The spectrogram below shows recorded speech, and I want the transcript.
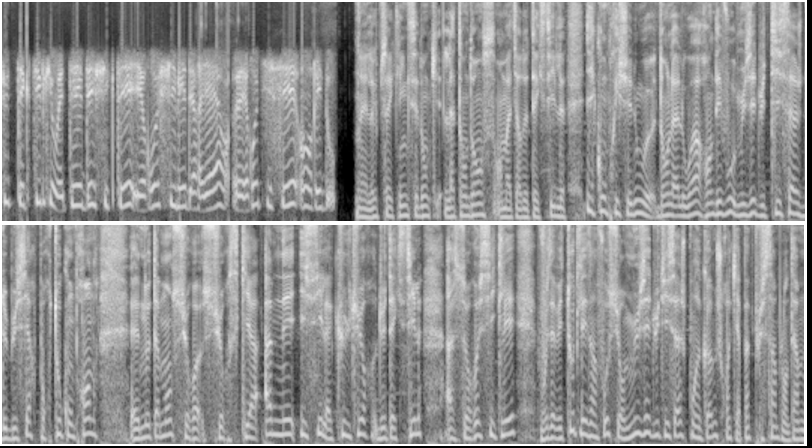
chutes textiles qui ont été déchiquetés et refilés derrière et retissés en rideaux. L'upcycling, c'est donc la tendance en matière de textile, y compris chez nous dans la Loire. Rendez-vous au musée du tissage de Bussière pour tout comprendre, notamment sur, sur ce qui a amené ici la culture du textile à se recycler. Vous avez toutes les infos sur muséedutissage.com. Je crois qu'il n'y a pas plus simple en termes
